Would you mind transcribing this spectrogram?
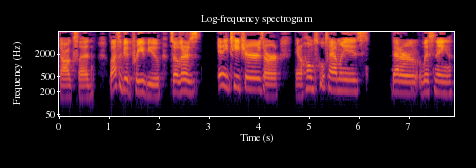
dog sled. Well, that's a good preview. So if there's any teachers or, you know, homeschool families that are listening,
